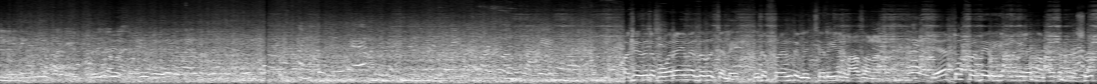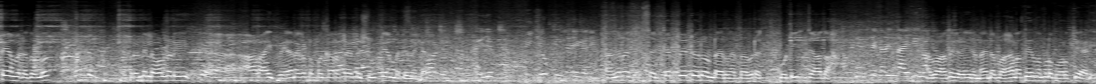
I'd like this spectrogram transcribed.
Ini ഏതെങ്കിലും ini പക്ഷേ ഇതിന്റെ പോരായ്മ എന്തെന്ന് വെച്ചാലേ ഇതിന്റെ ഫ്രണ്ടിൽ ചെറിയ ഗ്ലാസ്സാണ് കേട്ടോ. ഏറ്റവും ഫ്രണ്ടിൽ ഇരിക്കുകയാണെങ്കിൽ നമുക്ക് ഷൂട്ട് ചെയ്യാൻ പറ്റത്തുള്ളൂ. ഫ്രണ്ടിൽ ഓൾറെഡി ആളായിപ്പോയി. കൊണ്ട് നമുക്ക് കറക്റ്റായിട്ട് ഷൂട്ട് ചെയ്യാൻ പറ്റുന്നില്ല. അങ്ങനെ സെക്രട്ടേറിയറ്റ് വരെ ഉണ്ടായിരുന്നു കേട്ടോ. അവരെ കുടി ജാഥ. അപ്പോൾ അത് കഴിഞ്ഞിട്ടുണ്ട്. അതിന്റെ ബഹളത്തിൽ നമ്മൾ പുറത്തു ചാടി.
